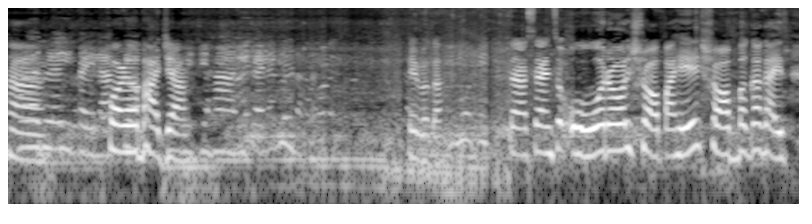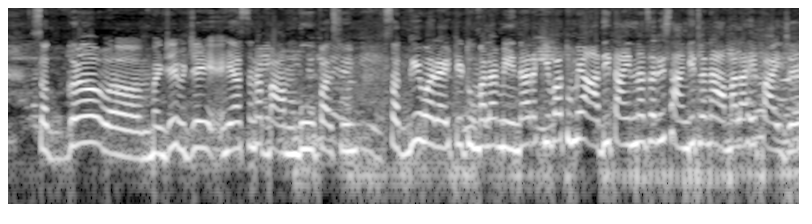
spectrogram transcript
हा. फळं बिळं विकायला. फळं, भाज्या. हा विकायला घेऊन जातात. हे बघा. तर असं यांचं ओव्हरऑल शॉप आहे शॉप बघा गाईज सगळं म्हणजे जे हे असतं ना बांबूपासून सगळी व्हरायटी तुम्हाला मिळणार. किंवा तुम्ही आधी ताईंना जरी सांगितलं ना आम्हाला हे पाहिजे.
